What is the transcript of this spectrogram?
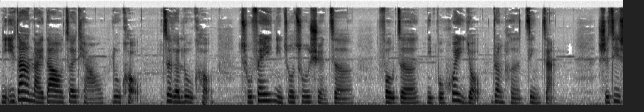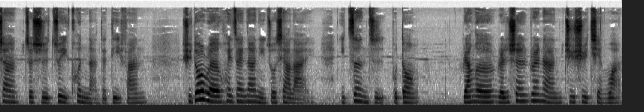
你一旦来到这条路口，这个路口，除非你做出选择，否则你不会有任何进展。实际上，这是最困难的地方。许多人会在那里坐下来，一阵子不动。然而，人生仍然继续前往，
